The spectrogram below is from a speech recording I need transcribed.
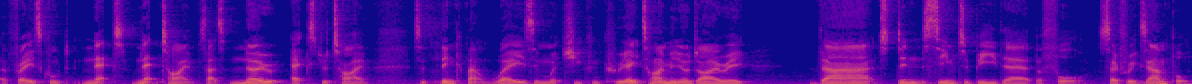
uh, phrase called net, net time. So, that's no extra time. So, think about ways in which you can create time in your diary that didn't seem to be there before. So, for example,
